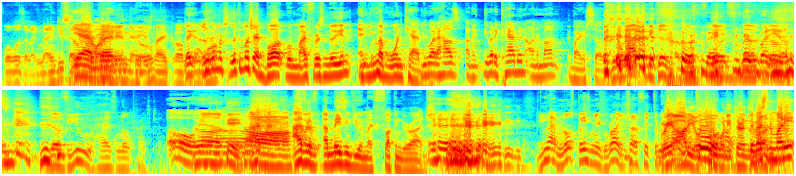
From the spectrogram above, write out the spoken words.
what was it, like ninety He's still seven? Yeah, throwing but- it in there. He's like, oh, Like, look how much. Look how much I bought with my first million, and you have one cabin. You bought a house on a you bought a cabin on a mountain by yourself. You know why? Because the, the, the- everybody the- else. the view has no price cap. Oh, oh yeah. Oh, okay. Oh. I, I have an amazing view in my fucking garage. You have no space in your garage. You're trying to fit three. Great cars. audio Cool. too when he turns the them rest of the money,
